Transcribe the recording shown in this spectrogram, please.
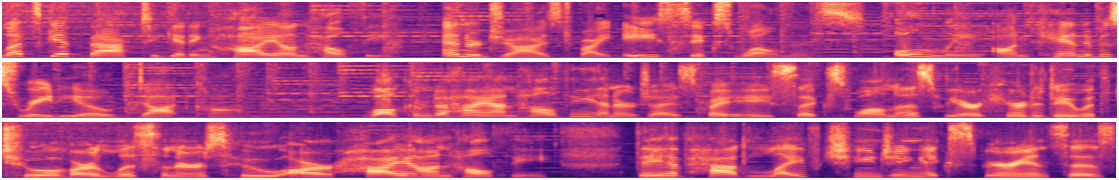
Let's get back to getting high on healthy, energized by A6 Wellness, only on cannabisradio.com. Welcome to High on Healthy, energized by A6 Wellness. We are here today with two of our listeners who are high on healthy. They have had life changing experiences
